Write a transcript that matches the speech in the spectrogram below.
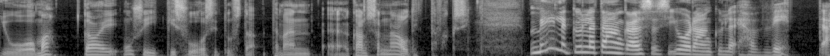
juoma tai musiikkisuositusta tämän äh, kanssa nautittavaksi? Meillä kyllä tämän kanssa juodaan kyllä ihan vettä.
